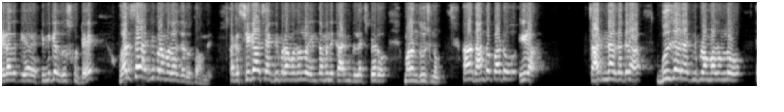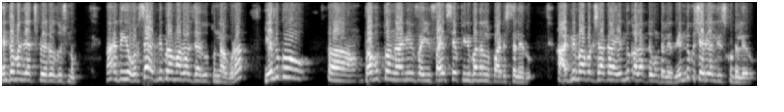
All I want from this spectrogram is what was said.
ఏడాది కిందికెళ్ళి చూసుకుంటే వరుస అగ్ని ప్రమాదాలు జరుగుతూ ఉంది. అక్కడ సిగాచి అగ్ని ప్రమాదంలో ఎంతమంది కార్మికులు చచ్చిపోయారో మనం చూసినాం. దాంతోపాటు ఈడ చార్మినార్ దగ్గర గుల్జార్ అగ్ని ప్రమాదంలో ఎంతమంది చచ్చిపోయారో చూసినాం. అంటే ఈ వరుస అగ్ని ప్రమాదాలు జరుగుతున్నా కూడా ఎందుకు ఆ, ప్రభుత్వం కానీ ఈ ఫైర్ సేఫ్టీ నిబంధనలు పాటిస్తలేదు? అగ్నిమాపక శాఖ ఎందుకు అలర్ట్గా ఉండలేదు ఎందుకు చర్యలు తీసుకుంటలేరు?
